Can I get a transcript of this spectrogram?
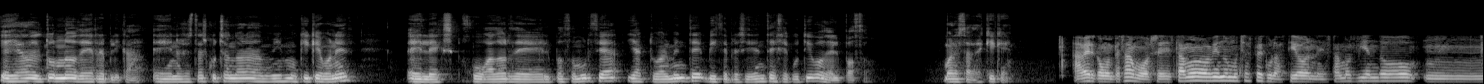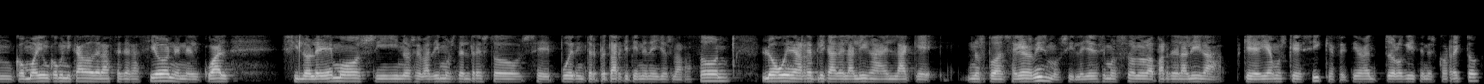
Y ha llegado el turno de réplica. Eh, nos está escuchando ahora mismo Quique Bonet, el ex jugador del Pozo Murcia y actualmente vicepresidente ejecutivo del Pozo. Buenas tardes, Quique. A ver, ¿cómo empezamos? Eh, estamos viendo mucha especulación. Estamos viendo mmm, cómo hay un comunicado de la Federación en el cual si lo leemos y nos evadimos del resto, se puede interpretar que tienen ellos la razón. Luego hay una réplica de la liga en la que nos pueda sería lo mismo. Si leyésemos solo la parte de la liga, creeríamos que sí, que efectivamente todo lo que dicen es correcto.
